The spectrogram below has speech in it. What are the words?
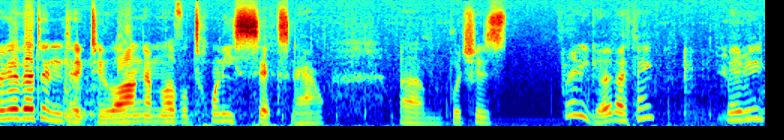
Okay, that didn't take too long. I'm level 26 now, um, which is pretty good, I think. Maybe.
